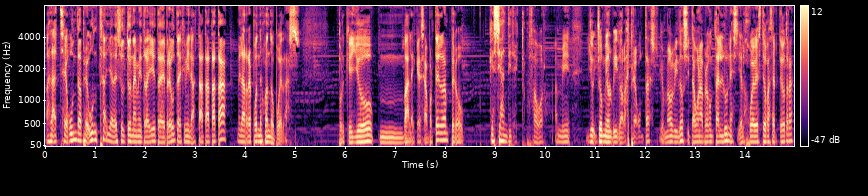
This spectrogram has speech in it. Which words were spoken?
A la segunda pregunta ya le solté una metralleta de preguntas. Dije, mira, ta, ta, ta, ta, me la respondes cuando puedas. Porque yo, mmm, vale, que sea por Telegram, pero que sea en directo, por favor. A mí, yo, yo me olvido las preguntas. Yo me olvido si te hago una pregunta el lunes y el jueves tengo que hacerte otra.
